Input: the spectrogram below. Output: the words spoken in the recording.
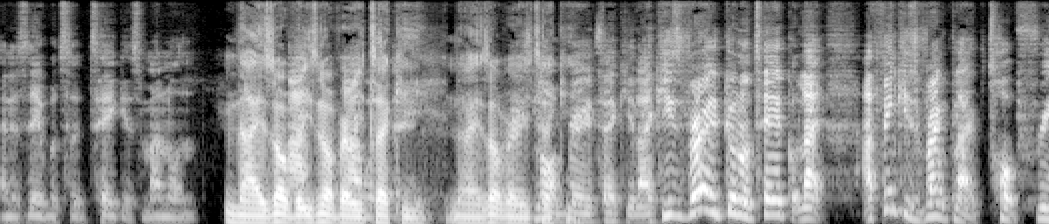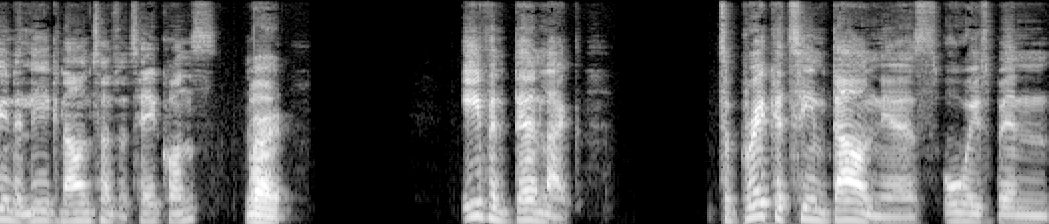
and is able to take his man on. Nah, he's not. I- He's not very techie. Nah, he's not very he's not very techie. Like he's very good on take. Like I think he's ranked like top three in the league now in terms of take ons. Right. even then, like to break a team down, yeah, has always been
